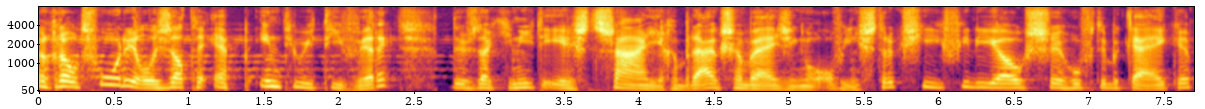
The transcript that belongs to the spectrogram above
Een groot voordeel is dat de app intuïtief werkt, dus dat je niet eerst saaie gebruiksaanwijzingen of instructievideo's eh, hoeft te bekijken.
